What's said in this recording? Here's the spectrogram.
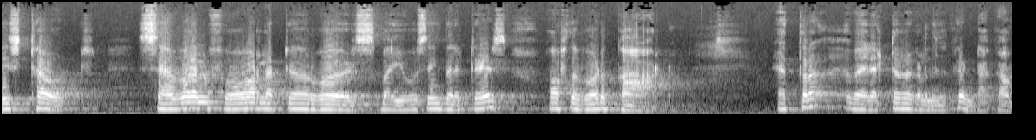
list out several four letter words by using the letters of the word card എത്ര ലെറ്ററുകൾ നിങ്ങൾക്ക് ഉണ്ടാക്കാം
